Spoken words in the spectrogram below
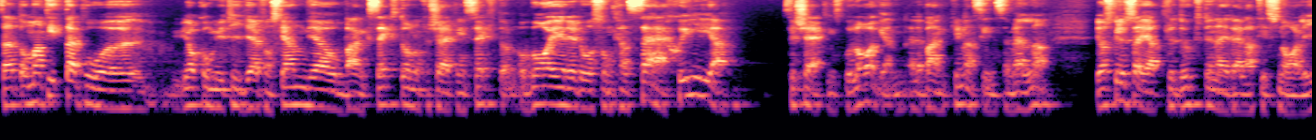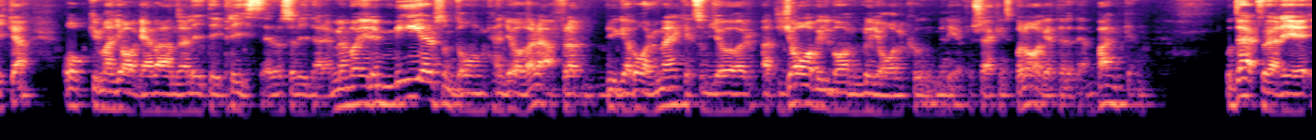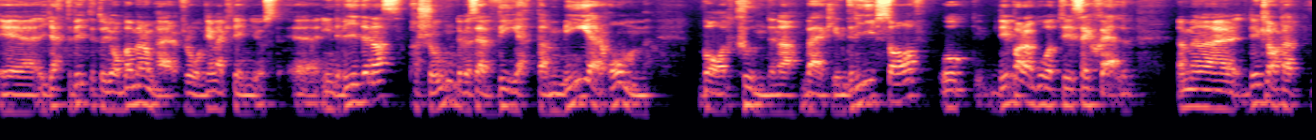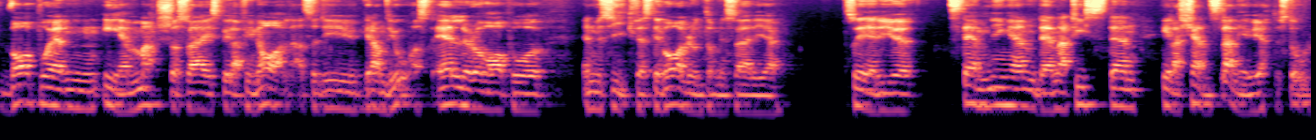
Så att om man tittar på, jag kommer ju tidigare från Skandia och banksektorn och försäkringssektorn och vad är det då som kan särskilja försäkringsbolagen eller bankerna sinsemellan? Jag skulle säga att produkterna är relativt snarlika och man jagar varandra lite i priser och så vidare. Men vad är det mer som de kan göra för att bygga varumärket som gör att jag vill vara en lojal kund med det försäkringsbolaget eller den banken? Och där tror jag det är jätteviktigt att jobba med de här frågorna kring just eh, individernas passion, det vill säga veta mer om vad kunderna verkligen drivs av. Och det är bara att gå till sig själv. Jag menar, det är klart att vara på en EM-match och Sverige spelar final, alltså det är ju grandiost. Eller att vara på en musikfestival runt om i Sverige så är det ju stämningen, den artisten, hela känslan är ju jättestor.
